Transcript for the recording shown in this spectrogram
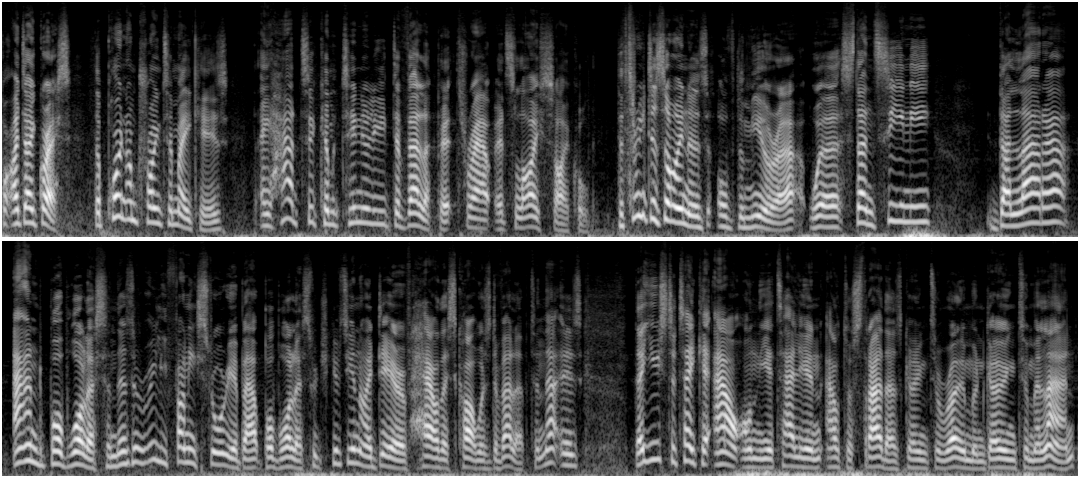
But I digress. The point I'm trying to make is they had to continually develop it throughout its life cycle. The three designers of the Miura were Stanzani, Dallara and Bob Wallace. And there's a really funny story about Bob Wallace which gives you an idea of how this car was developed. And that is they used to take it out on the Italian autostradas going to Rome and going to Milan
